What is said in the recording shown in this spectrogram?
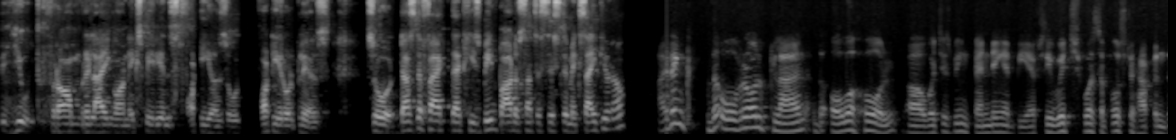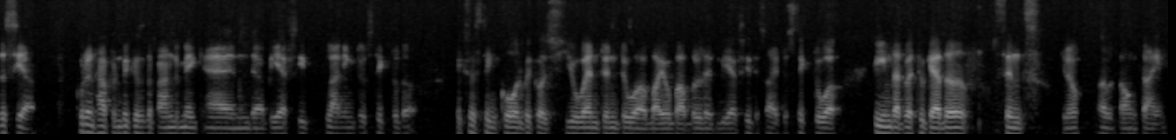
the youth from relying on experienced 40 years old 40 year old players so does the fact that he's been part of such a system excite you now I think the overall plan, the overhaul, uh, which has been pending at BFC, which was supposed to happen this year, couldn't happen because of the pandemic and uh, BFC planning to stick to the existing core because you went into a bio bubble and BFC decided to stick to a team that were together since you know a long time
